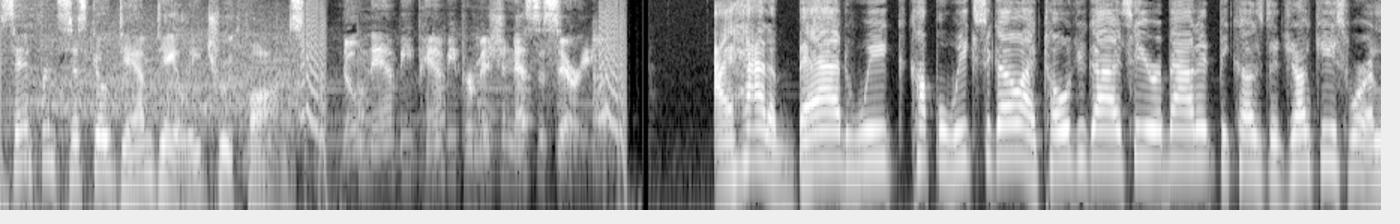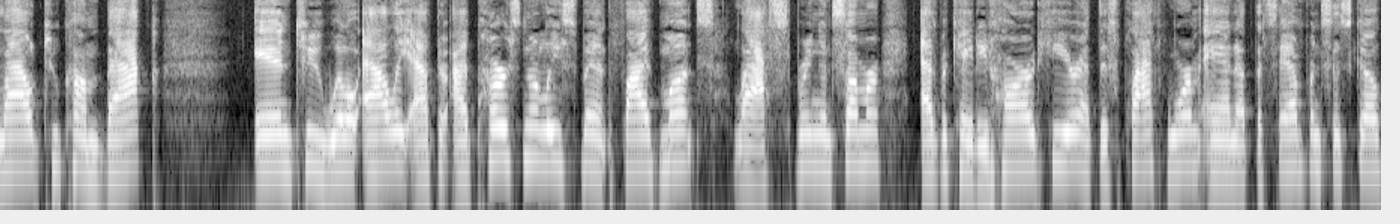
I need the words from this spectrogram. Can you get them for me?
San Francisco Dam Daily Truth Bombs. No namby-pamby permission necessary. I had a bad week a couple weeks ago. I told you guys here about it because the junkies were allowed to come back into Willow Alley after I personally spent five months last spring and summer advocating hard here at this platform and at the San Francisco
